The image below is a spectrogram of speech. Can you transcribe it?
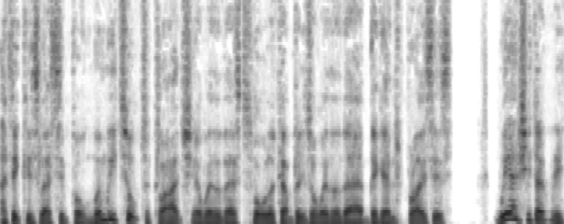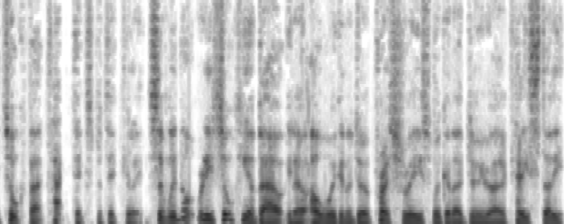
I think is less important. When we talk to clients, you know, whether they're smaller companies or whether they're big enterprises, we actually don't really talk about tactics particularly. So we're not really talking about, you know, oh, we're going to do a press release. We're going to do a case study.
